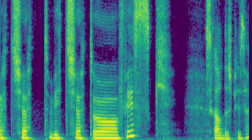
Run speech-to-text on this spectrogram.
rødt kjøtt, hvitt kjøtt og fisk. Skal du spise?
